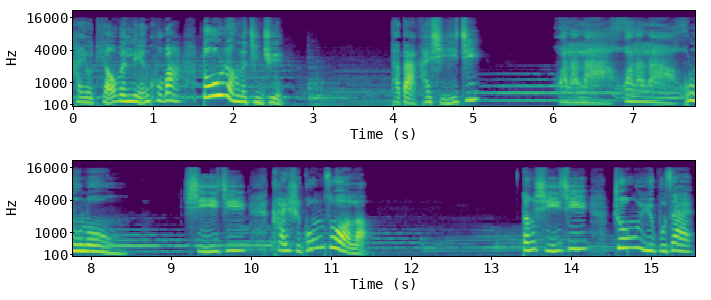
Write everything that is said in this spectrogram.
还有条纹连裤袜都扔了进去。他打开洗衣机，哗啦啦，哗啦啦，轰隆隆，洗衣机开始工作了。当洗衣机终于不再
